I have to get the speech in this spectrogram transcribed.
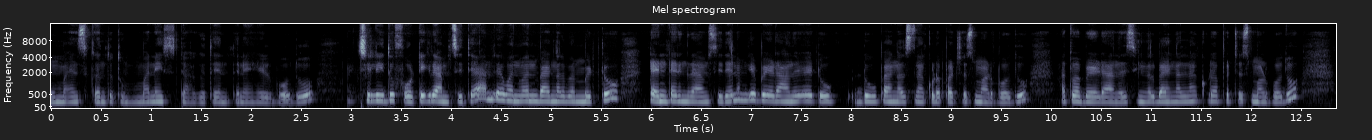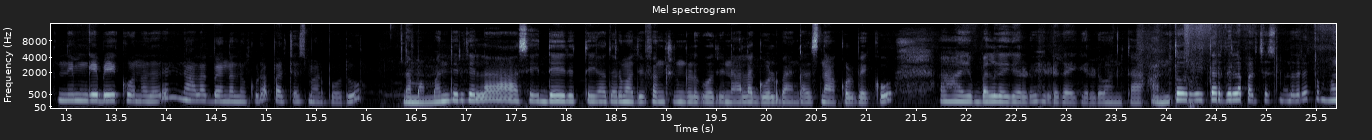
ವುಮೆನ್ಸ್ಗಂತೂ ತುಂಬಾ ಇಷ್ಟ ಆಗುತ್ತೆ ಅಂತಲೇ ಹೇಳ್ಬೋದು. ಆ್ಯಕ್ಚುಲಿ ಇದು ಫೋರ್ಟಿ ಗ್ರಾಮ್ಸ್ ಇದೆ. ಅಂದರೆ ಒನ್ ಒನ್ ಬ್ಯಾಂಗಲ್ ಬಂದುಬಿಟ್ಟು ಟೆನ್ ಟೆನ್ ಗ್ರಾಮ್ಸ್ ಇದೆ. ನಮಗೆ ಬೇಡ ಅಂದರೆ ಟೂ ಟೂ ಬ್ಯಾಂಗಲ್ಸ್ನ ಕೂಡ ಪರ್ಚೇಸ್ ಮಾಡ್ಬೋದು. ಅಥವಾ ಬೇಡ ಅಂದರೆ ಸಿಂಗಲ್ ಬ್ಯಾಂಗಲ್ನ ಕೂಡ ಪರ್ಚೇಸ್ ಮಾಡ್ಬೋದು. ನಿಮಗೆ ಬೇಕು ಅನ್ನೋದಾದರೆ ನಾಲ್ಕು ಬ್ಯಾಂಗಲ್ನ ಕೂಡ ಪರ್ಚೇಸ್ ಮಾಡ್ಬೋದು. ನಮ್ಮ ಅಮ್ಮಂದಿರಿಗೆಲ್ಲ ಆಸೆ ಇದ್ದೇ ಇರುತ್ತೆ. ಯಾವ್ದಾದ್ರು ಮದುವೆ ಫಂಕ್ಷನ್ಗಳಿಗೆ ಹೋದ್ರೆ ನಾಲ್ಕು ಗೋಲ್ಡ್ ಬ್ಯಾಂಗಲ್ಸ್ನ ಹಾಕ್ಕೊಳ್ಬೇಕು ಬಲ್ಗೈಗೆ ಎರಡು ಎಡಗೈಗೆ ಎರಡು ಅಂತ. ಅಂಥವ್ರು ಈ ಥರದ್ದೆಲ್ಲ ಪರ್ಚೇಸ್ ಮಾಡಿದ್ರೆ ತುಂಬಾ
